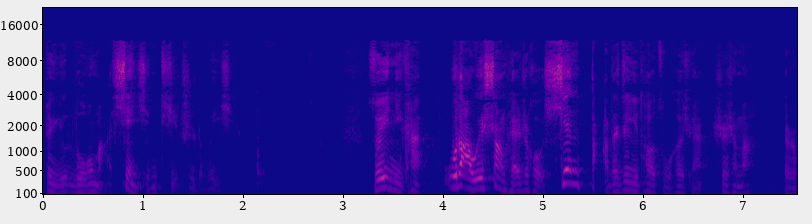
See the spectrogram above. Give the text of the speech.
对于罗马现行体制的威胁。啊，所以你看，屋大维上台之后，先打的这一套组合拳是什么？就是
